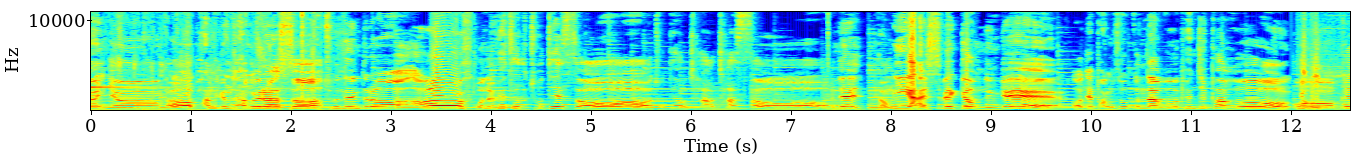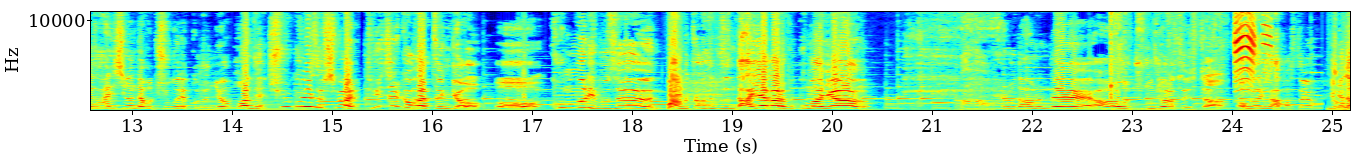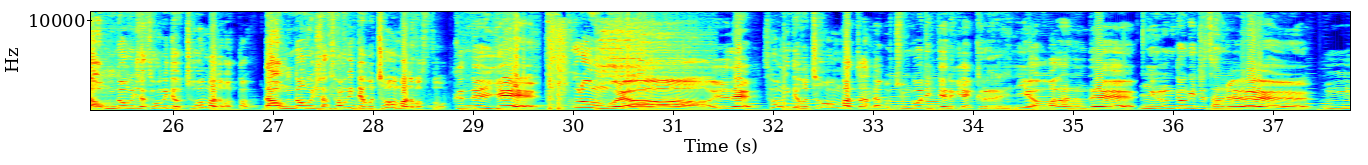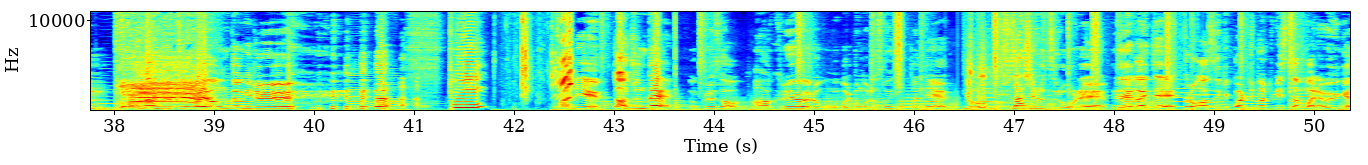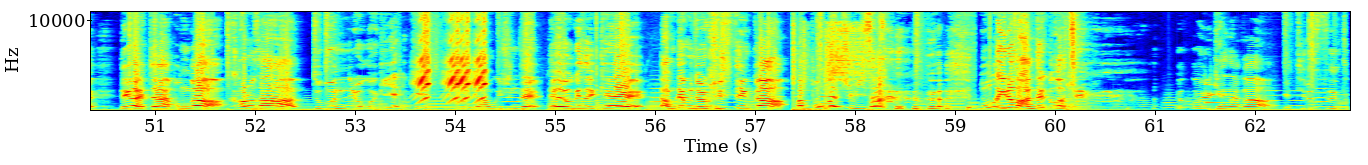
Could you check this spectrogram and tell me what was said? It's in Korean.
안녕. 안녕 어 방금 자고 일어났어. 존나 힘들어. 어 오늘 회사도 좋댔어. 좋다고 자, 잤어. 근데 병이 알 수밖에 없는 게 어제 방송 끝나고 편집하고 어 그래서 한 시간 자고 출근했거든요? 어 근데 출근해서 씨발 뒤질 것 같은겨. 어 콧물이 무슨 양쪽에서 무슨 나이아가라 포코 마냥 해로 나오는데. 아우 죽은 줄 알았어 진짜. 엉덩이 아팠어요? 야 나 엉덩이 주사 성인 되고 처음 맞아봤다? 나 엉덩이 주사 성인 되고 처음 맞아봤어. 근데 이게 부끄러운 거야. 근데 성인 되고 처음 맞잖아. 나뭐 중고딩 때는 그냥 그러니 하고 맞았는데 음, 엉덩이 주사를. 음 뻔한 유튜버의 엉덩이를. 뿡 아니 놔준대! 어, 그래서 아 그래요? 이러고 멀뚱멀뚱 서 있었더니 주사실로 들어오래. 근데 내가 이제 들어가서 이렇게 뻘쭘뻘쭘 있었단 말이야. 여기 내가 있잖아 뭔가 간호사 두 분 이러고 이렇게, 이렇게 이거 하고 계신데 내가 여기서 이렇게 남대문 열고 있으니까 아 뭔가 좀 이상 뭔가 이러면 안 될 것 같아 그래갖고 이렇게 하다가 뒤로 쓱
